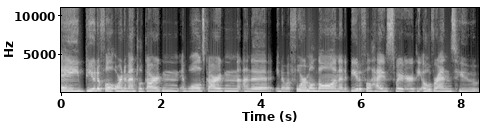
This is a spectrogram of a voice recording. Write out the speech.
a beautiful ornamental garden, a walled garden, and a you know a formal lawn and a beautiful house where the Overends who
